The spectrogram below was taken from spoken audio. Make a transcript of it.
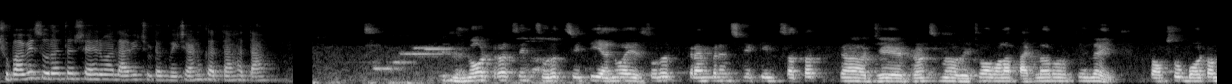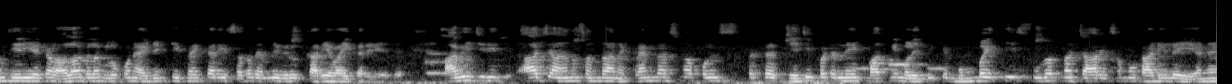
છુપાવી સુરત શહેરમાં લાવી છૂટક વેચાણ કરતા હતા. No drugs in Surat city અન્વયે સુરત ક્રાઇમ બ્રાન્ચની ટીમ સતત જે ડ્રગ્સમાં વેચવાવાળા પેડલરોથી લઈ ટોપ ટુ બોટમ થિયરી હેઠળ અલગ અલગ લોકોને આઈડેન્ટિફાઈ કરી સતત એમની વિરુદ્ધ કાર્યવાહી કરી રહી છે. આવી જ રીતે, આ જ અનુસંધાને ક્રાઇમ બ્રાન્ચના પોલીસ ઇન્સ્પેક્ટર જેજી પટેલને એક બાતમી મળી હતી કે મુંબઈથી સુરતના ચાર ઇસમો ગાડી લઈ અને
